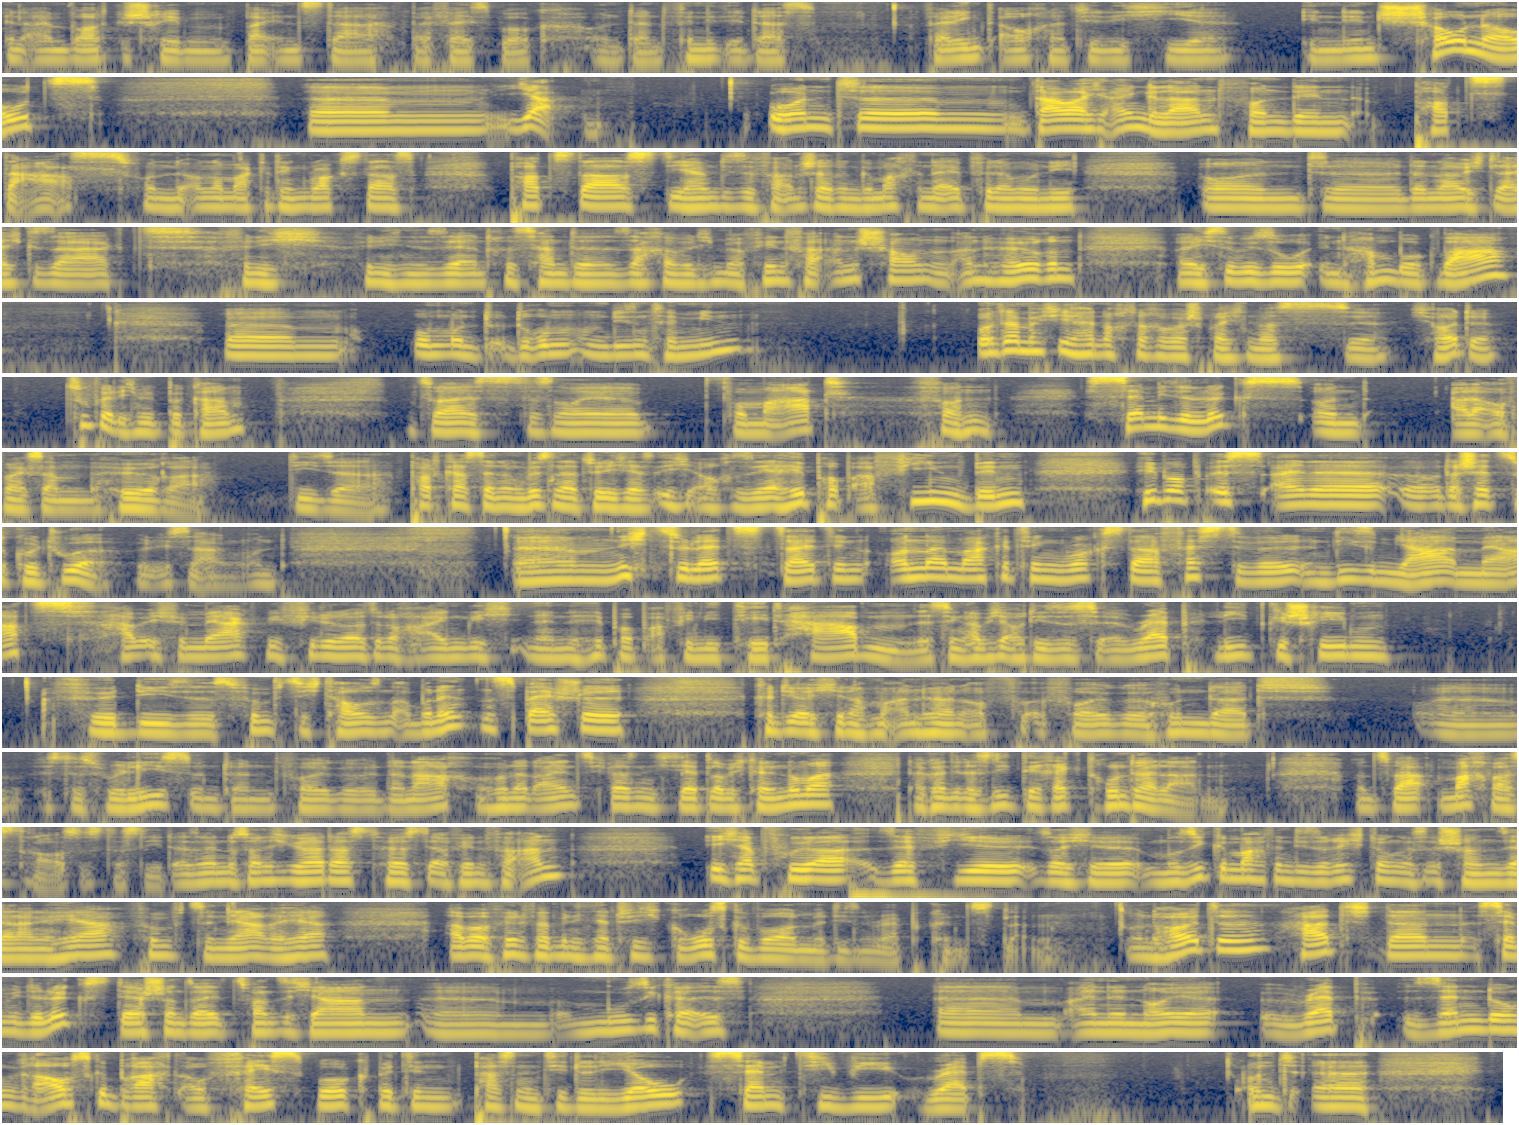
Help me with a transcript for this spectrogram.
in einem Wort geschrieben bei Insta, bei Facebook und dann findet ihr das. Verlinkt auch natürlich hier in den Show Notes. Ähm, ja. Und ähm, da war ich eingeladen von den Podstars, von den Online-Marketing Rockstars. Podstars, die haben diese Veranstaltung gemacht in der Elbphilharmonie. Und äh, dann habe ich gleich gesagt, finde ich, finde ich eine sehr interessante Sache, will ich mir auf jeden Fall anschauen und anhören, weil ich sowieso in Hamburg war. Ähm, um und drum um diesen Termin. Und da möchte ich halt noch darüber sprechen, was äh, ich heute zufällig mitbekam. Und zwar ist das neue Format von Sammy Deluxe und alle aufmerksamen Hörer dieser Podcast-Sendung wissen natürlich, dass ich auch sehr Hip-Hop-affin bin. Hip-Hop ist eine äh, unterschätzte Kultur, würde ich sagen. Und ähm, nicht zuletzt seit dem Online-Marketing Rockstar Festival in diesem Jahr im März habe ich bemerkt, wie viele Leute doch eigentlich eine Hip-Hop-Affinität haben. Deswegen habe ich auch dieses äh, Rap-Lied geschrieben für dieses 50.000 Abonnenten-Special. Könnt ihr euch hier nochmal anhören auf Folge 100 äh, ist das Release und dann Folge danach 101. Ich weiß nicht, die hat glaube ich keine Nummer. Da könnt ihr das Lied direkt runterladen. Und zwar Mach was draus ist das Lied. Also wenn du es noch nicht gehört hast, hörst du auf jeden Fall an. Ich habe früher sehr viel solche Musik gemacht in diese Richtung. Es ist schon sehr lange her, 15 Jahre her. Aber auf jeden Fall bin ich natürlich groß geworden mit diesen Rap-Künstlern. Und heute hat dann Sammy Deluxe, der schon seit 20 Jahren ähm, Musiker ist, ähm, eine neue Rap-Sendung rausgebracht auf Facebook mit dem passenden Titel Yo Sam TV Raps. Und äh,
